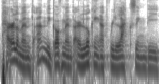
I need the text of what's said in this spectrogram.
Parliament and the government are looking at relaxing the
